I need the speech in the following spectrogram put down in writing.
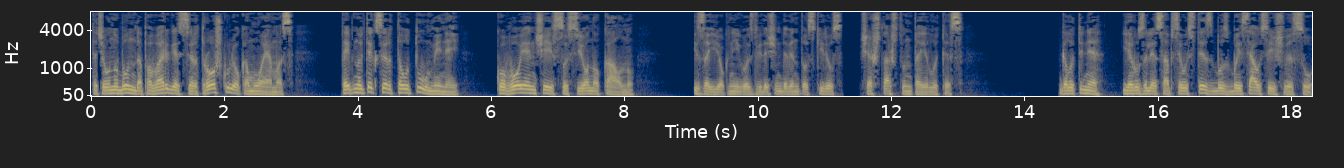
tačiau nubunda pavargęs ir troškulio kamuojamas. Taip nutiks ir tautų miniai, kovojančiai su Siono kalnu. Izaijo knygos 29 skyrius 6-8 eilutės. Galutinė Jeruzalės apsiaustis bus baisiausia iš visų.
